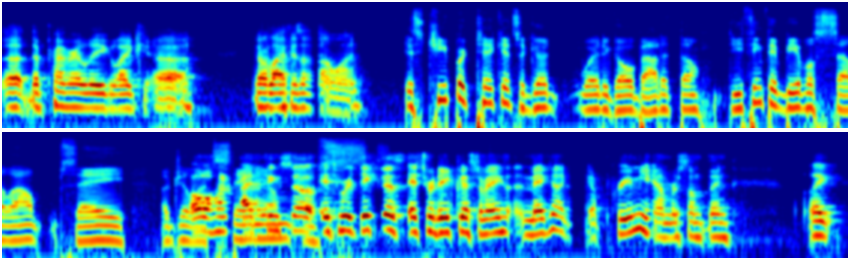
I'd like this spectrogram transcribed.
uh, the Premier League like uh, their life is online. Is cheaper tickets a good way to go about it, though? Do you think they'd be able to sell out, say, a Gillette Oh, Stadium? I think so. of It's ridiculous. It's ridiculous to make making like a premium or something. Like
